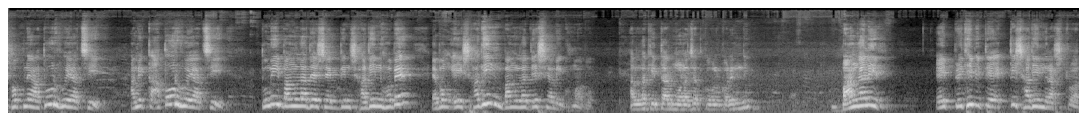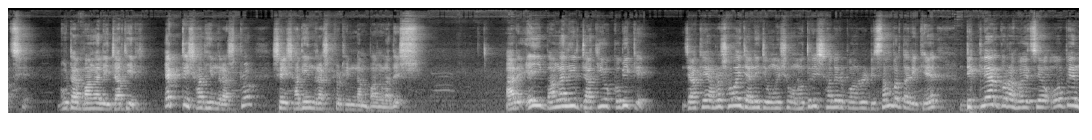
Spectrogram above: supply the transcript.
স্বপ্নে আতুর হয়ে আছি, আমি কাতর হয়ে আছি। তুমি বাংলাদেশ একদিন স্বাধীন হবে এবং এই স্বাধীন বাংলাদেশে আমি ঘুমাবো। আল্লাহ কি তার মোনাজাত কবুল করেননি? বাঙালির এই পৃথিবীতে একটি স্বাধীন রাষ্ট্র আছে, গোটা বাঙালি জাতির একটি স্বাধীন রাষ্ট্র। সেই স্বাধীন রাষ্ট্রটির নাম বাংলাদেশ। আর এই বাঙালির জাতীয় কবিকে, যাকে আমরা সবাই জানি যে উনিশশো উনত্রিশ সালের পনেরোই ডিসেম্বর তারিখে ডিক্লেয়ার করা হয়েছে ওপেন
